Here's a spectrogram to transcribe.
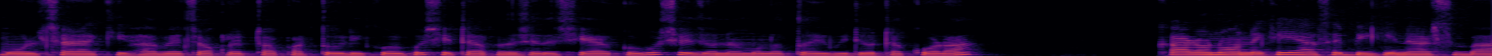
মোল্ড ছাড়া কীভাবে চকলেট টপার তৈরি করব সেটা আপনাদের সাথে শেয়ার করব, সেজন্য মূলত এই ভিডিওটা করা। কারণ অনেকেই আছে বিগিনার্স বা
